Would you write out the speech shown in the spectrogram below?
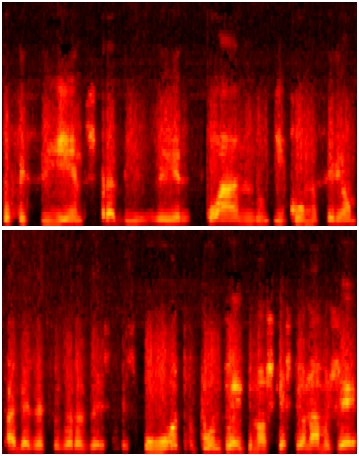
suficientes para dizer quando e como seriam pagas essas horas extras. O outro ponto é que nós questionamos é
